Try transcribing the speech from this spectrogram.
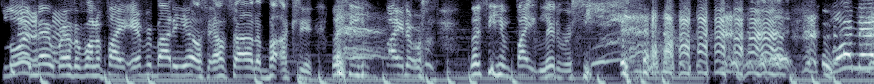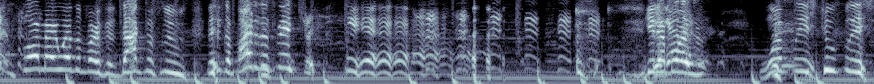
Floyd Mayweather want to fight everybody else outside of boxing. Let's see him fight. Let's see him fight literacy. Floyd, May- Floyd Mayweather versus Dr. Seuss. This is the fight of the century. Get You up gotta- boy. One fish, two fish,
